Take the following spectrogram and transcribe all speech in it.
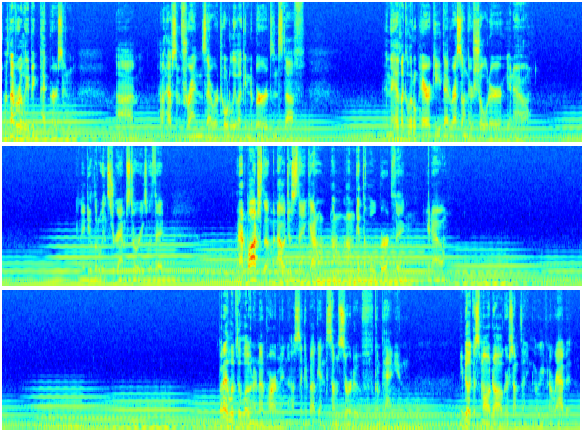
I was never really a big pet person. Um, I would have some friends that were totally like into birds and stuff. And they had like a little parakeet that rests on their shoulder, you know. And they do little Instagram stories with it. And I'd watch them and I would just think, I don't I don't I don't get the whole bird thing. you know? But I lived alone in an apartment. I was thinking about getting some sort of companion. Maybe like a small dog or something, or even a rabbit.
